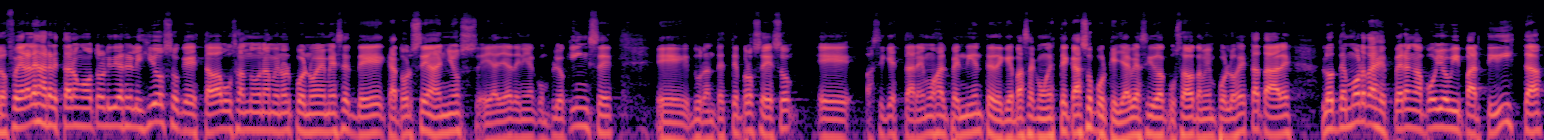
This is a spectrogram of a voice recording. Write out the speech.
Los federales arrestaron a otro líder religioso que estaba abusando de una menor por nueve meses de 14 años. Ella ya tenía cumplió 15 eh, durante este proceso. Eh, así que estaremos al pendiente de qué pasa con este caso porque ya había sido acusado también por los estatales. Los de Mordas esperan apoyo bipartidista.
